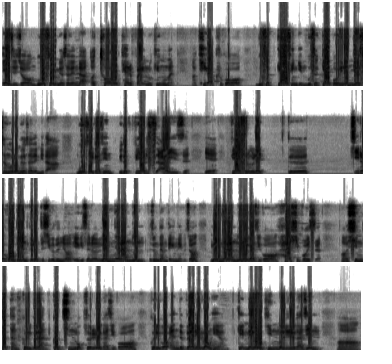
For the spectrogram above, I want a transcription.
as죠. 무엇으로 묘사된다? A tall, terrifying looking woman. 어, 키가 크고 무섭게 생긴, 무섭게 보이는 여성으로 묘사됩니다. 무엇을 가진? with fierce eyes. 예, fierce는 원래 그 찌르고 드는 그런 뜻이거든요. 여기서는 맹렬한 눈, 그 정도 하면 되겠네, 그죠? 맹렬한 눈을 가지고 harsh voice, 어, 신듯한, 걸걸한, 거친 목소리를 가지고, 그리고 and very long hair, 매우 긴 머리를 가진, 어,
